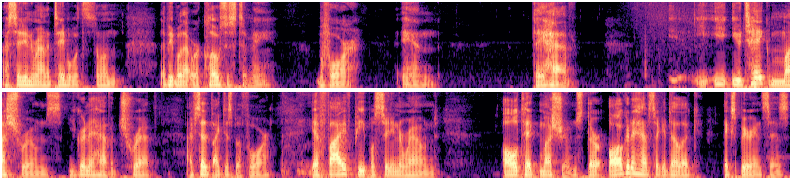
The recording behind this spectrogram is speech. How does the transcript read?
I was sitting around a table with some of the people that were closest to me before, and they have. Y- you take mushrooms, you're going to have a trip I've said it like this before. If five people sitting around all take mushrooms, they're all going to have psychedelic experiences,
